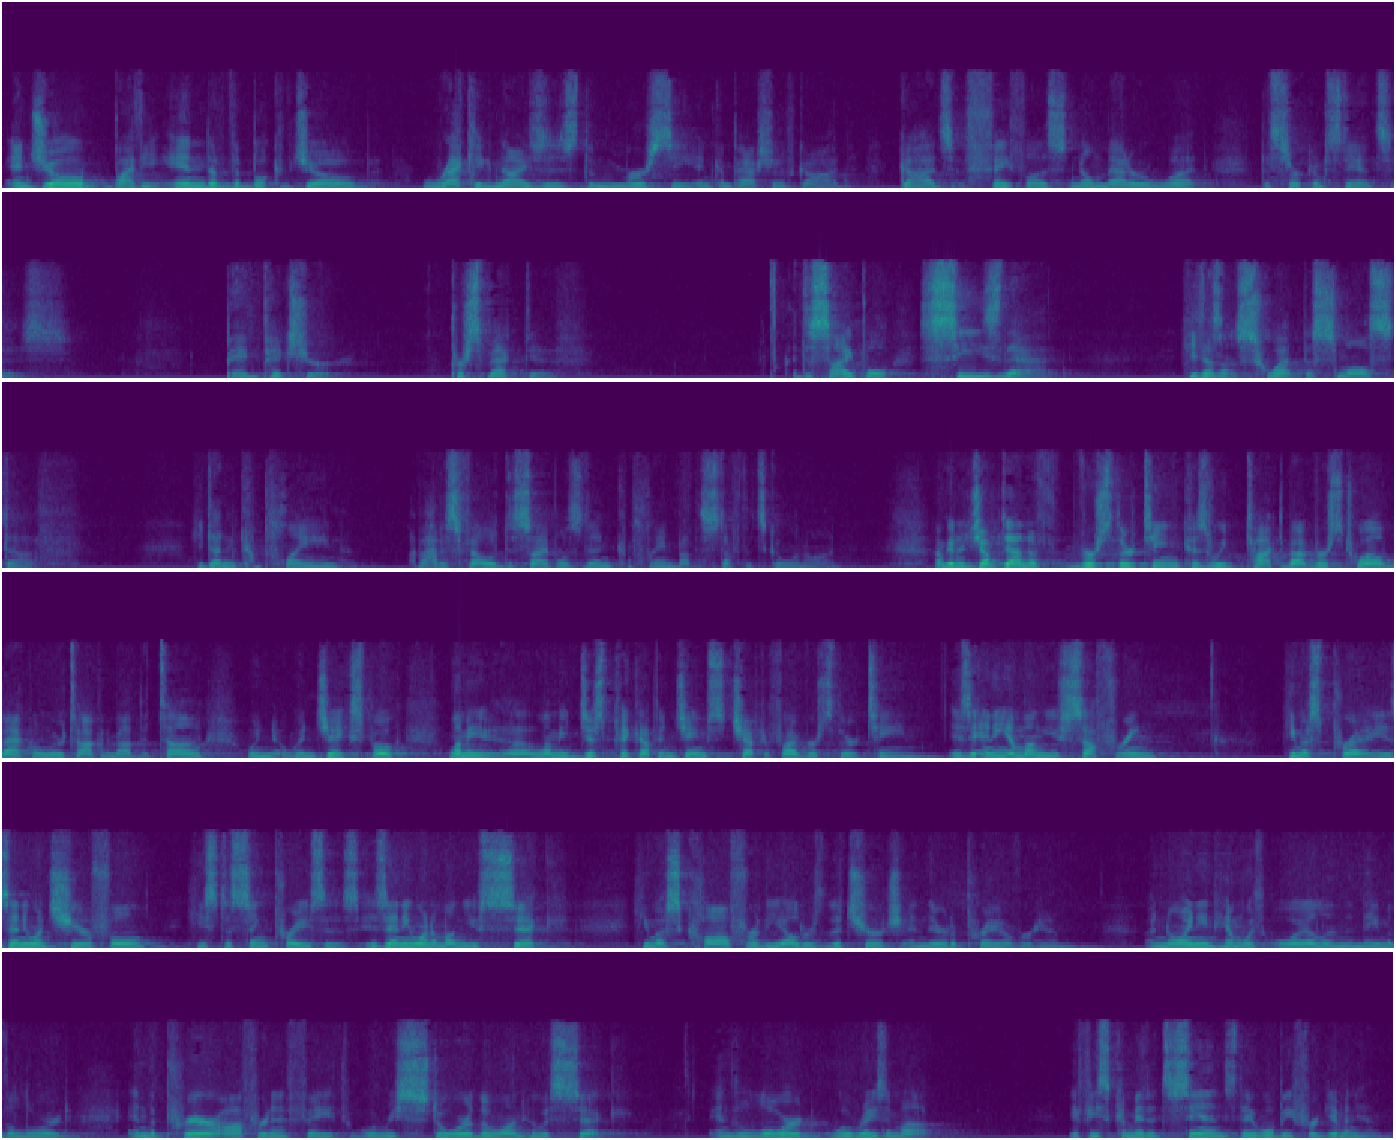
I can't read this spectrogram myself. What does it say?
And Job, by the end of the book of Job, recognizes the mercy and compassion of God, God's faithfulness no matter what the circumstances. Big picture, perspective. A disciple sees that. He doesn't sweat the small stuff. He doesn't complain about his fellow disciples, doesn't complain about the stuff that's going on. I'm going to jump down to verse 13 because we talked about verse 12 back when we were talking about the tongue, when, when Jake spoke. Let me, uh, let me just pick up in James chapter 5, verse 13. Is any among you suffering? He must pray. Is anyone cheerful? he's to sing praises. Is anyone among you sick? He must call for the elders of the church and they're to pray over him, anointing him with oil in the name of the Lord. And the prayer offered in faith will restore the one who is sick, and the Lord will raise him up. If he's committed sins, they will be forgiven him.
